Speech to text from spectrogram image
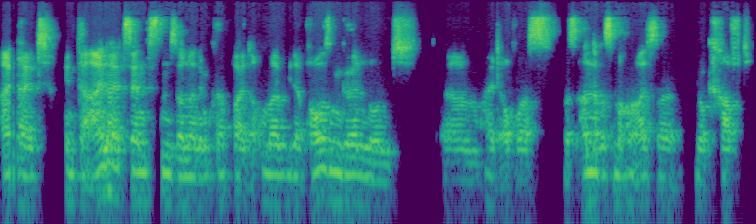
Einheit hinter Einheit setzen, sondern dem Körper halt auch mal wieder Pausen gönnen und ähm, halt auch was, was anderes machen als nur Kraft.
